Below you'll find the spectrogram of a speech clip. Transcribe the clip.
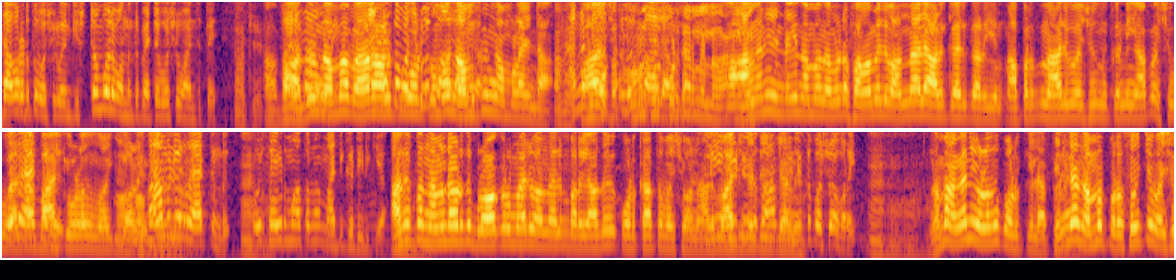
ചവറെടുത്ത പശുകൾ എനിക്ക് ഇഷ്ടം പോലെ വന്നിട്ട് പെറ്റ പശു വാങ്ങിച്ചിട്ടേ. അത് നമ്മ വേറെ ആൾക്ക് കൊടുക്കുമ്പോൾ നമുക്കും കംപ്ലൈന്റാ അങ്ങനെ ഉണ്ടെങ്കിൽ നമ്മൾ കൊടുക്കാറില്ലല്ലോ. അങ്ങനെ ഉണ്ടെങ്കിൽ നമ്മ നമ്മുടെ ഫാമിൽ വന്നാലേ ആൾക്കാർക്ക് അറിയും അപ്പുറത്ത് നാല് പശു നിൽക്കണമെങ്കിൽ ആ പശു വേണ്ട. ബാക്കിയുള്ളത് നോക്കിക്കോളാം. ഫാമിലി ഒരു റാക്ക് ഉണ്ട്. ഒരു സൈഡ് മാത്രം മാറ്റി കെട്ടിയിരിക്കുക അതിപ്പോ നമ്മുടെ അവിടുത്തെ ബ്രോക്കർമാർ വന്നാലും പറയും അത് കൊടുക്കാത്ത പശുവാണ് അത് മാറ്റി പശുവാ പറയും. നമ്മ അങ്ങനെയുള്ളത് കൊടുക്കില്ല. പിന്നെ നമ്മ പ്രസവിച്ച പശു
